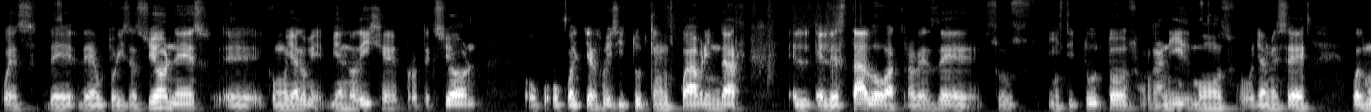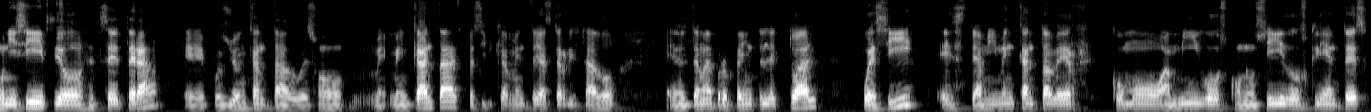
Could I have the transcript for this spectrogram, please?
pues de, autorizaciones, eh, como ya lo, bien lo dije, protección o, cualquier solicitud que nos pueda brindar el, Estado a través de sus institutos, organismos o llámese pues municipios, etcétera, eh, pues yo encantado, eso me, me encanta, específicamente aterrizado en el tema de propiedad intelectual, pues sí, este, a mí me encanta ver cómo amigos, conocidos, clientes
